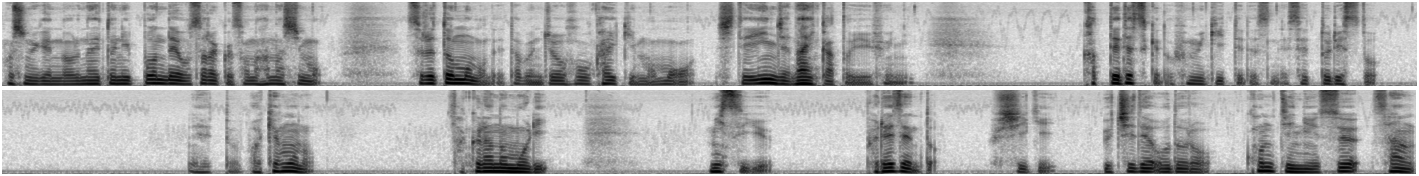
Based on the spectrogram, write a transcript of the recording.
星野源の「オールナイトニッポン」でおそらくその話もすると思うので多分情報解禁ももうしていいんじゃないかというふうに勝手ですけど踏み切ってですねセットリストえっ、と「化け物」「桜の森」「ミスユ」「プレゼント」「不思議」「うちで踊ろう」「コンティニュース」「3」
